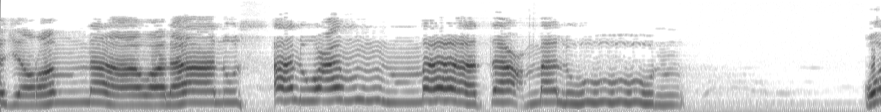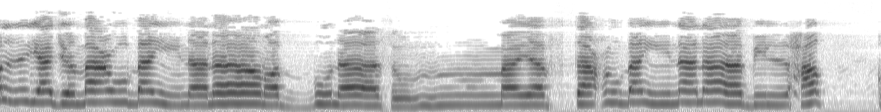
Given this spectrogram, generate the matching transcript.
أَجْرَمْنَا وَلَا نُسْأَلُ عَمَّا تَعْمَلُونَ قُلْ يَجْمَعُ بَيْنَنَا رَبُّنَا ثُمَّ يَفْتَحُ بَيْنَنَا بِالْحَقِّ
